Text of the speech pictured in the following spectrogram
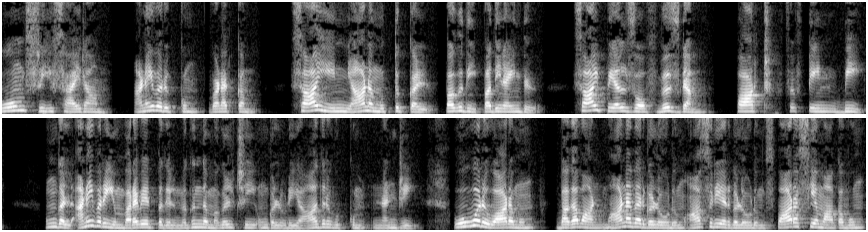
ஓம் ஸ்ரீ சாய்ராம். அனைவருக்கும் வணக்கம். சாயின் ஞான முத்துக்கள் பகுதி பதினைந்து. Sai pearls of wisdom part fifteen பி உங்கள் அனைவரையும் வரவேற்பதில் மிகுந்த மகிழ்ச்சி உங்களுடைய ஆதரவுக்கும் நன்றி. ஒவ்வொரு வாரமும் பகவான் மாணவர்களோடும் ஆசிரியர்களோடும் சுவாரஸ்யமாகவும்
